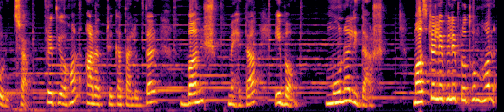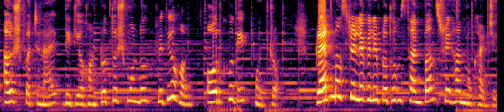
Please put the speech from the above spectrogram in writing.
পরিচ্ছা তৃতীয় হন আরাত্রিকা তালুকদার বংশ মেহতা এবং মোনালি দাস। মাস্টার লেভেলে প্রথম হন আয়ুষ পট্টনায়ক, দ্বিতীয় হন প্রত্যুষ মণ্ডল, তৃতীয় হন অর্ঘ্যদীপ মৈত্র। গ্র্যান্ড মাস্টার লেভেলে প্রথম স্থান পান শ্রেহান মুখার্জি,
